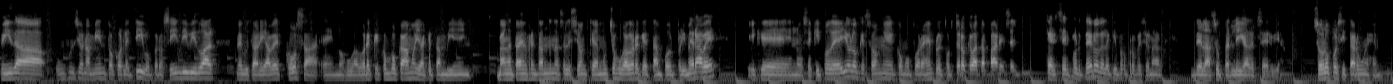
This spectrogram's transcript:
pida un funcionamiento colectivo, pero sí individual. Me gustaría ver cosas en los jugadores que convocamos, ya que también van a estar enfrentando una selección que hay muchos jugadores que están por primera vez y que en los equipos de ellos lo que son, como por ejemplo el portero que va a tapar es el tercer portero del equipo profesional de la Superliga de Serbia. Solo por citar un ejemplo.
